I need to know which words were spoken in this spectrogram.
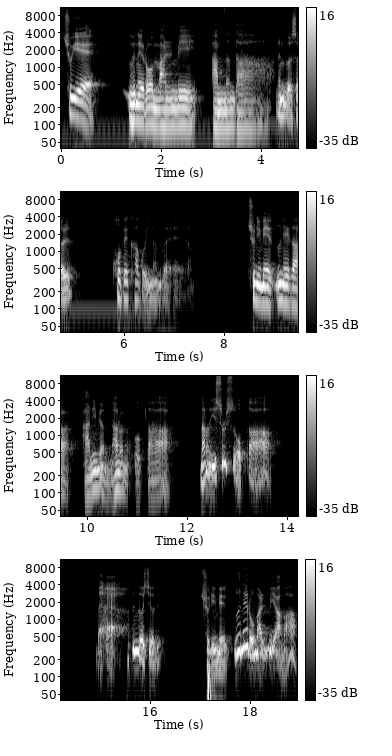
주의 은혜로 말미암는다는 것을 고백하고 있는 거예요. 주님의 은혜가 아니면 나는 없다. 나는 있을 수 없다. 모든 것이 주님의 은혜로 말미암아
